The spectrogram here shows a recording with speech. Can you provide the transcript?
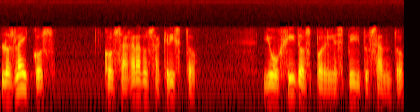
Los laicos, consagrados a Cristo y ungidos por el Espíritu Santo,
